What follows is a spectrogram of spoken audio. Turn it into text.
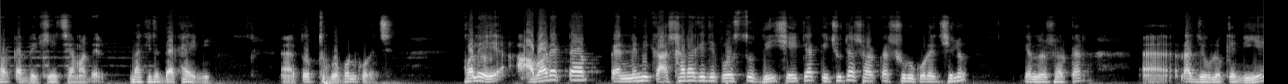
সরকার দেখিয়েছে আমাদের, বাকিটা দেখায়নি তথ্য গোপন করেছে। ফলে আবার একটা প্যান্ডেমিক আসার আগে যে প্রস্তুতি, সেইটা কিছুটা সরকার শুরু করেছিল, কেন্দ্র সরকার রাজ্যগুলোকে নিয়ে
